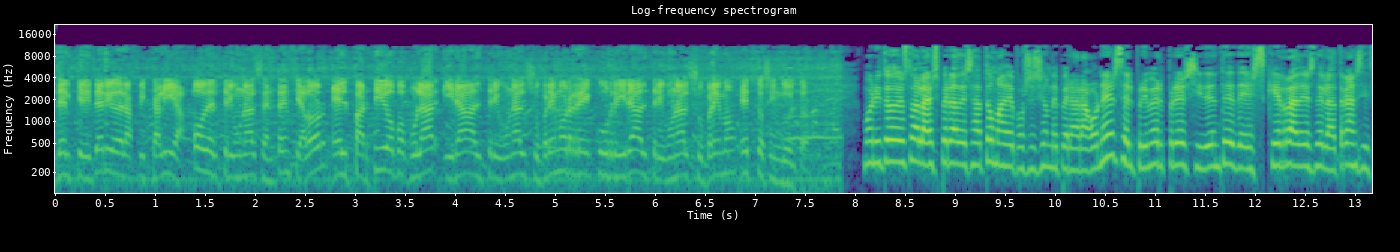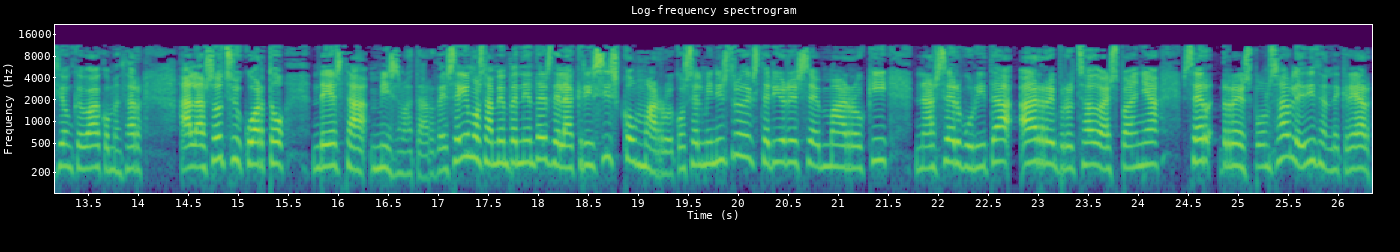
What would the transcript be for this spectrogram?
del criterio de la Fiscalía o del Tribunal Sentenciador, el Partido Popular irá al Tribunal Supremo, recurrirá al Tribunal Supremo estos indultos. Bueno, y todo esto a la espera de esa toma de posesión de Per Aragonés, el primer presidente de Esquerra desde la transición que va a comenzar a las ocho y cuarto de esta misma tarde. Seguimos también pendientes de la crisis con Marruecos. El ministro de Exteriores marroquí, Nasser Burita, ha reprochado a España ser responsable, dicen, de crear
